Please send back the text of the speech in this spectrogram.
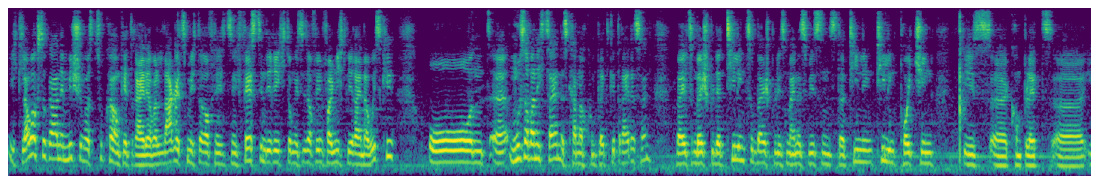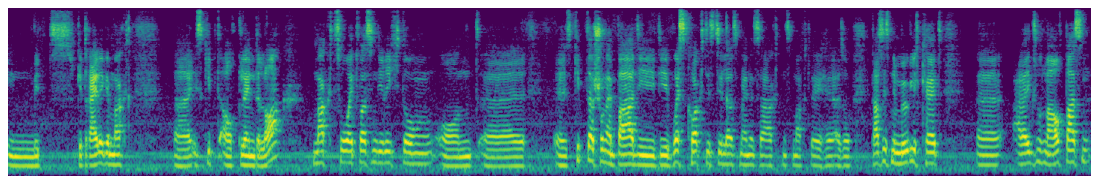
ich glaube auch sogar eine Mischung aus Zucker und Getreide, aber lagert es mich darauf jetzt nicht fest in die Richtung. Es ist auf jeden Fall nicht wie reiner Whisky und äh, muss aber nicht sein. Es kann auch komplett Getreide sein, weil zum Beispiel der Teeling zum Beispiel ist meines Wissens der Teeling, Teeling Poichin ist äh, komplett äh, in, mit Getreide gemacht. Äh, es gibt auch Glenn DeLocke, macht so etwas in die Richtung und äh, es gibt da schon ein paar, die, die West Cork Distillers meines Erachtens macht welche. Also das ist eine Möglichkeit. Äh, allerdings muss man aufpassen,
